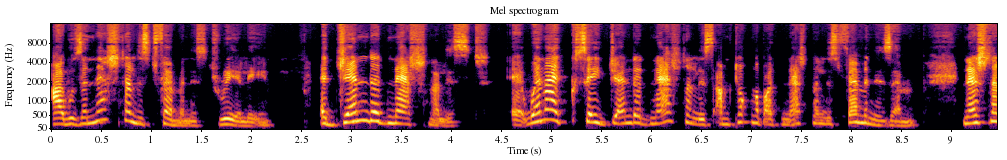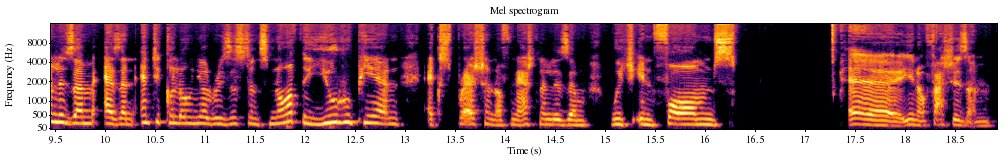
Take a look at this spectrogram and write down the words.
I was a nationalist feminist, really a gendered nationalist Eh, when I say gendered nationalist, I'm talking about nationalist feminism, nationalism as an anti-colonial resistance, not the European expression of nationalism, which informs, uh, you know, fascism.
